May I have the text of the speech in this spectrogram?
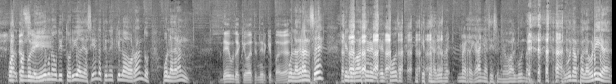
Cuando, le llegue una auditoría de Hacienda, tiene que irla ahorrando por la gran deuda que va a tener que pagar. Por la gran C que le va a hacer el, cosa. Es que este Javier me, regaña si se me va alguna, alguna palabría.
